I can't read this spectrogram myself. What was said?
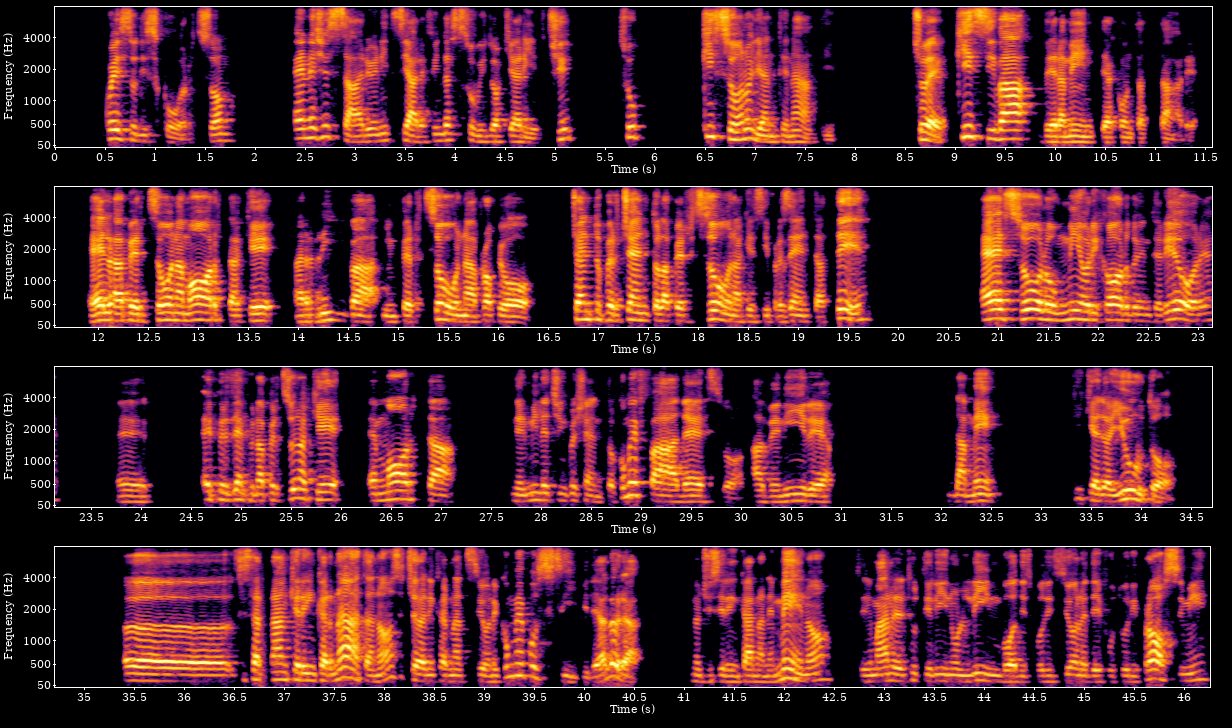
questo discorso è necessario iniziare fin da subito a chiarirci su chi sono gli antenati, cioè chi si va veramente a contattare. È la persona morta che arriva in persona, proprio 100% la persona che si presenta a te? È solo un mio ricordo interiore? Eh, è per esempio una persona che è morta nel 1500, come fa adesso a venire da me che chiedo aiuto? Uh, si sarà anche reincarnata, no? Se c'è la reincarnazione, com'è possibile? Allora non ci si reincarna nemmeno? Si rimane tutti lì in un limbo a disposizione dei futuri prossimi?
